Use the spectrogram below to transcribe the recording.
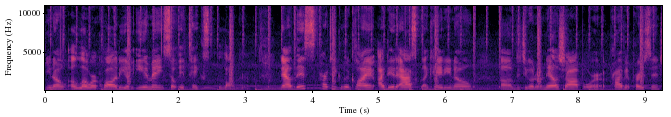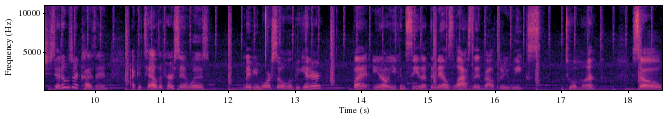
you know a lower quality of ema so it takes longer. Now this particular client i did ask like hey do you know um, did you go to a nail shop or a private person she said it was her cousin i could tell the person was maybe more so of a beginner. But you know, you can see that the nails lasted about three weeks to a month. So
